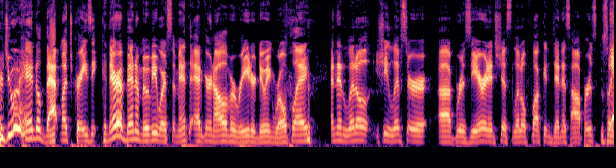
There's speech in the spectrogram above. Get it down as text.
Could you have handled that much crazy? Could there have been a movie where Samantha Eggar and Oliver Reed are doing role play, and then little she lifts her uh, brassiere, and it's just little fucking Dennis Hoppers, it's like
